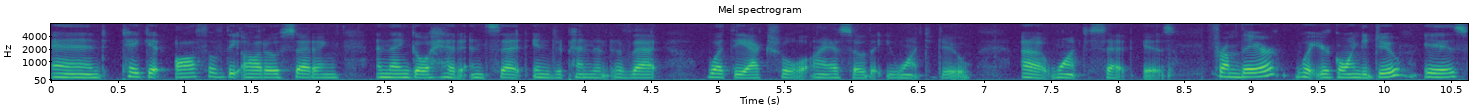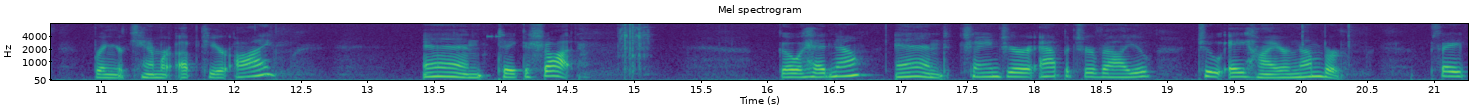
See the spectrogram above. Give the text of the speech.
and take it off of the auto setting and then go ahead and set independent of that what the actual ISO that you want to do, uh, want to set is. From there, what you're going to do is bring your camera up to your eye and take a shot. Go ahead now and change your aperture value to a higher number, say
